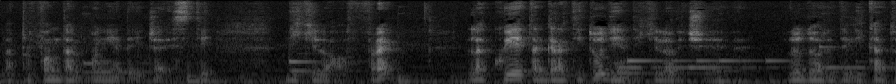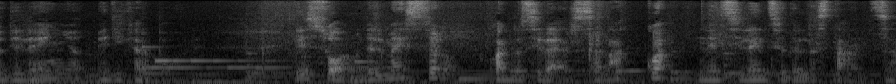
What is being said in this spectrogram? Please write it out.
la profonda armonia dei gesti di chi lo offre, la quieta gratitudine di chi lo riceve, l'odore delicato di legno e di carbone, il suono del mestolo quando si versa l'acqua nel silenzio della stanza,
